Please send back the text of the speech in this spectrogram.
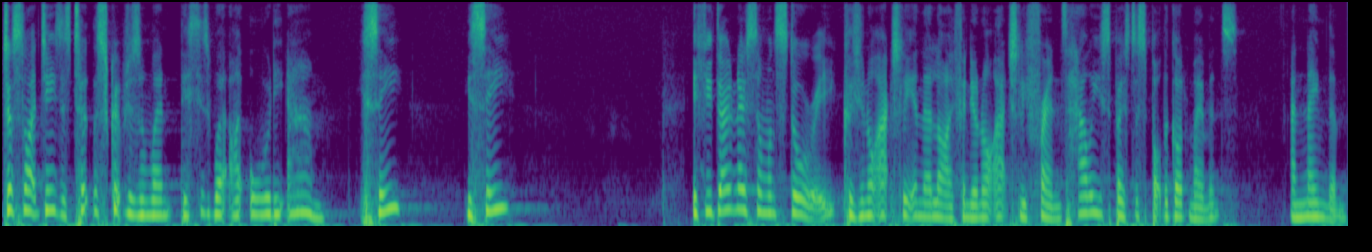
Just like Jesus took the scriptures and went, This is where I already am. You see? You see? If you don't know someone's story because you're not actually in their life and you're not actually friends, how are you supposed to spot the God moments and name them?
